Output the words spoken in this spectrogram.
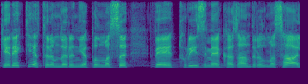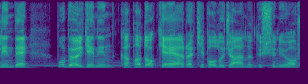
gerekli yatırımların yapılması ve turizme kazandırılması halinde bu bölgenin Kapadokya'ya rakip olacağını düşünüyor.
